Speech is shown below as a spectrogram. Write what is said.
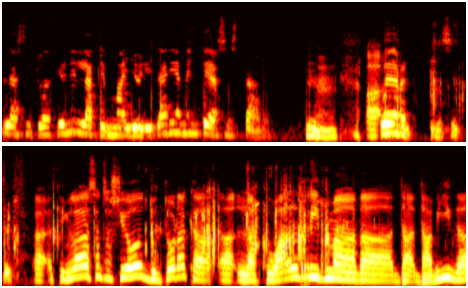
la situación en la que majoritàriamente has estado. Mm. Mm. Uh, Puede haver uh, tinc la sensació, doctora, que uh, l'actual ritme de, de, de vida,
